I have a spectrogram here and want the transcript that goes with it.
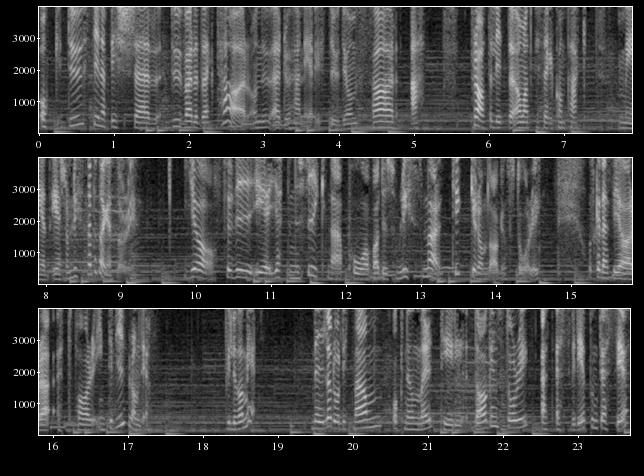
och du Stina Fischer, du var redaktör och nu är du här nere i studion för att prata lite om att vi söker kontakt med er som lyssnar på Dagens Story. Ja, för vi är jättenyfikna på vad du som lyssnar tycker om dagens story och ska därför göra ett par intervjuer om det. Vill du vara med? Maila då ditt namn och nummer till dagensstory.svd.se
